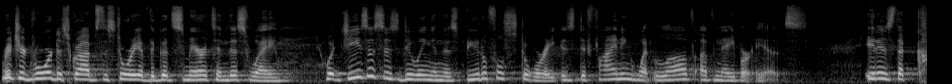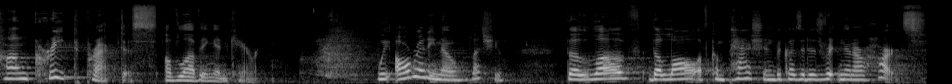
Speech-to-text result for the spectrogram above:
Richard Rohr describes the story of the Good Samaritan this way What Jesus is doing in this beautiful story is defining what love of neighbor is. It is the concrete practice of loving and caring. We already know, bless you, the love, the law of compassion because it is written in our hearts.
